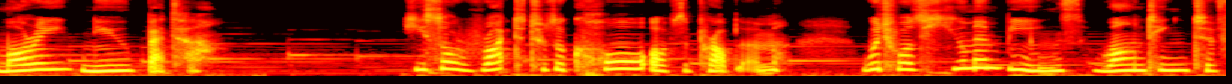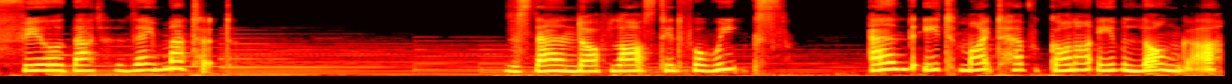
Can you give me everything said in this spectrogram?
Morrie knew better. He saw right to the core of the problem which was human beings wanting to feel that they mattered. The standoff lasted for weeks, and it might have gone on even longer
